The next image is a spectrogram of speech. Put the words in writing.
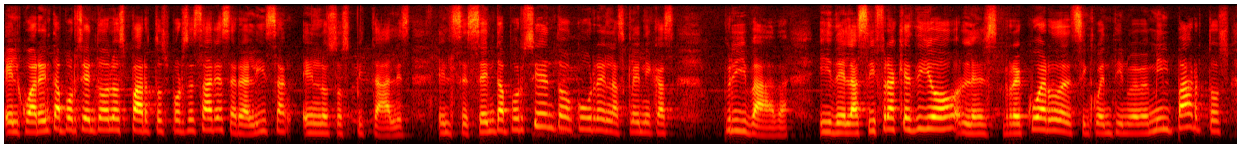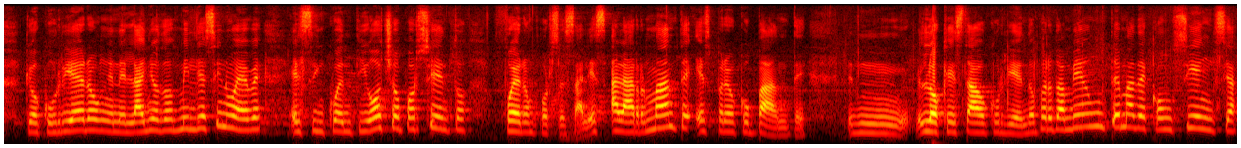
el 40% de los partos por cesárea se realizan en los hospitales, el 60% ocurre en las clínicas privadas. Y de la cifra que dio, les recuerdo, de 59 mil partos que ocurrieron en el año 2019, el 58% fueron por cesárea. Es alarmante, es preocupante mm, lo que está ocurriendo, pero también un tema de conciencia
